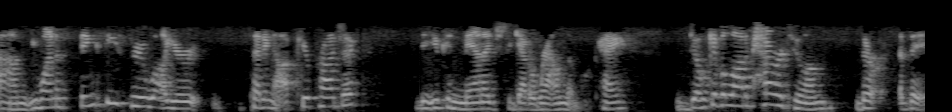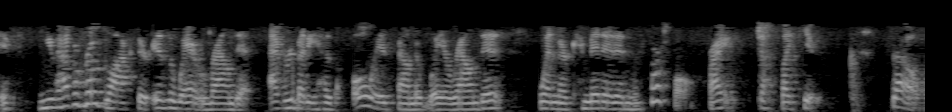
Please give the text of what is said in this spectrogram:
Um, you want to think these through while you're setting up your project that you can manage to get around them, okay? Don't give a lot of power to them. There, if you have a roadblock, there is a way around it. Everybody has always found a way around it when they're committed and resourceful, right? Just like you. So,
